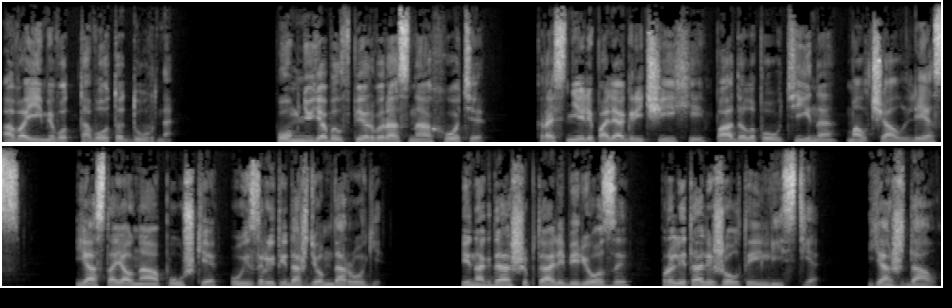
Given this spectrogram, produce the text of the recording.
а во имя вот того-то дурно. Помню, я был в первый раз на охоте. Краснели поля гречихи, падала паутина, молчал лес. Я стоял на опушке у изрытой дождем дороги. Иногда шептали березы, пролетали желтые листья. Я ждал.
